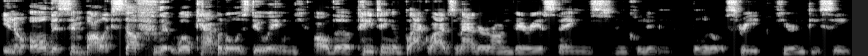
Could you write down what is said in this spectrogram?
you know all this symbolic stuff that will capital is doing all the painting of black lives matter on various things including the literal street here in DC.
